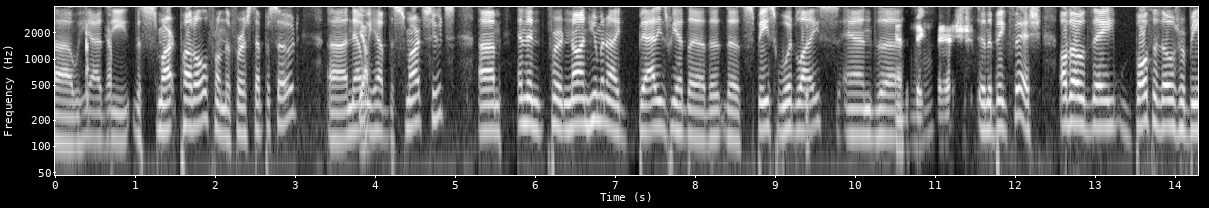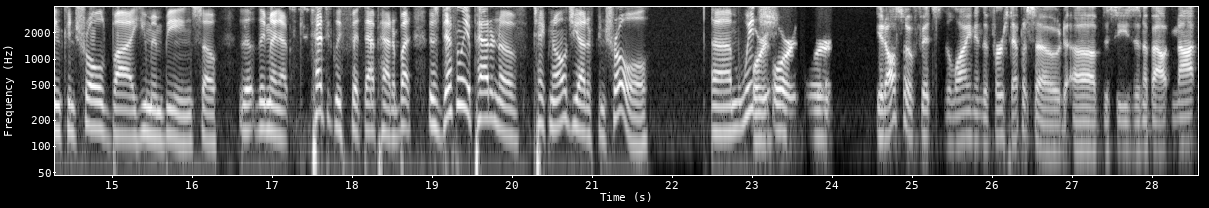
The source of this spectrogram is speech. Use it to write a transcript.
Uh, we had Yep. the the smart puddle from the first episode. Uh, now Yep. we have the smart suits, um, and then for non-humanoid baddies, we had the, the, the space wood lice and the and the big fish. and the big fish. Although they both of those were being controlled by human beings, so th- they might not technically fit that pattern. But there's definitely a pattern of technology out of control, um, which Or or or it also fits the line in the first episode of the season about not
